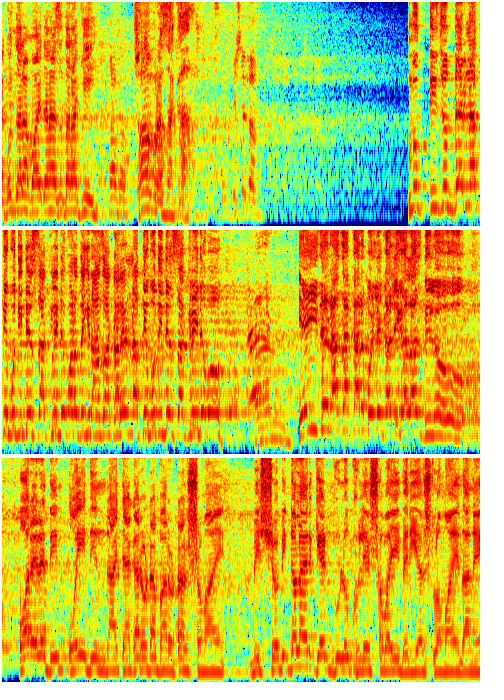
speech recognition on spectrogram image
এখন যারা ময়দানে আছে, তারা কি? সব রাজাকার। মুক্তিযুদ্ধের নাতিপুতিদের চাকরি দেবো না, দেখি রাজাকারের নাতিপুতিদের চাকরি দেব। এই যে রাজাকার বলে গালিগালাজ দিল, পরের দিন, ওই দিন রাত এগারোটা, বারোটার সময় বিশ্ববিদ্যালয়ের গেটগুলো খুলে সবাই বেরিয়ে আসলো ময়দানে।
